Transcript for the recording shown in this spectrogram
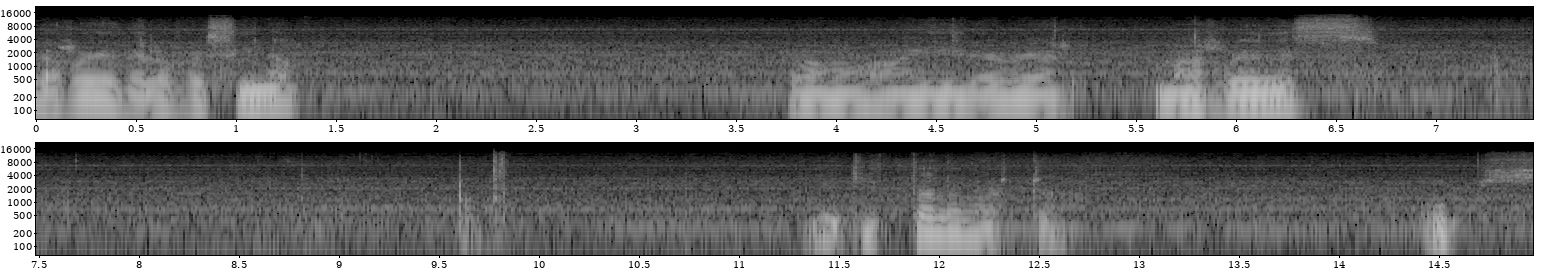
las redes de los vecinos. Vamos a ir a ver más redes. Y aquí está la nuestra. Ups.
